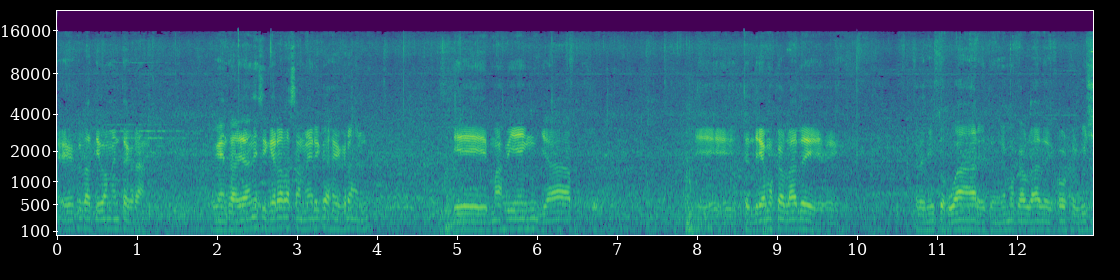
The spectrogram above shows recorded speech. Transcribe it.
es, relativamente grande. Porque en realidad ni siquiera las Américas es grande. Eh, más bien ya tendríamos que hablar de, Benito Juárez, tendríamos que hablar de Jorge Luis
